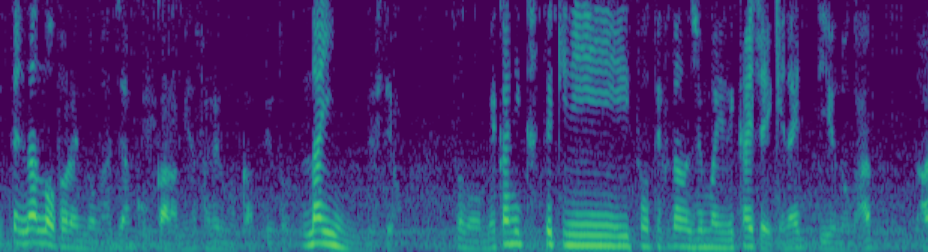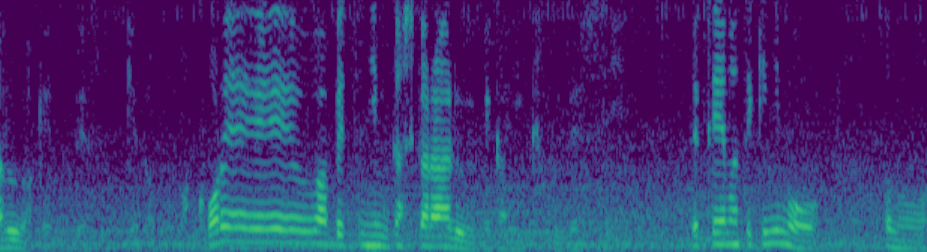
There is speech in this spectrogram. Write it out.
一体何のトレンドがじゃあここから見出されるのかっていうと、ないんですよ。そのメカニクス的にその手札の順番入れ替えちゃいけないっていうのがあるわけです、これは別に昔からあるメカニクスですしでテーマ的にもその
